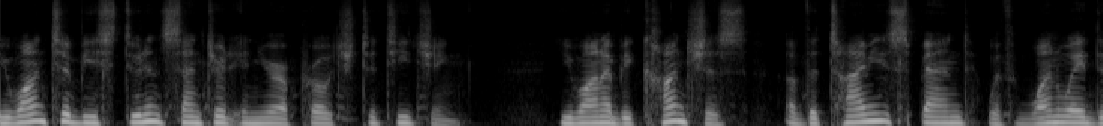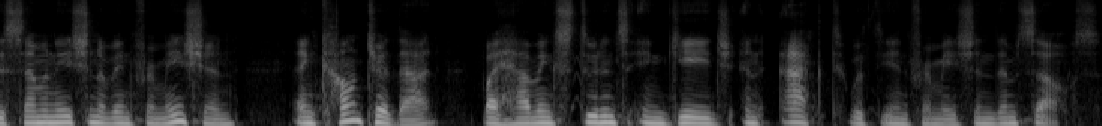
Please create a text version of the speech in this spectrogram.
you want to be student centered in your approach to teaching. You want to be conscious of the time you spend with one way dissemination of information and counter that by having students engage and act with the information themselves.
